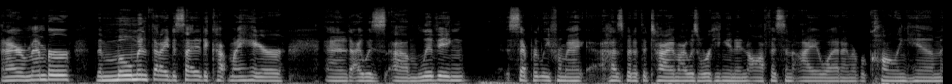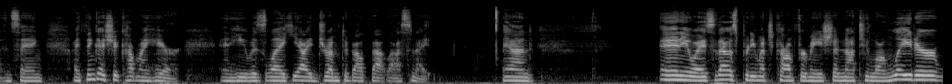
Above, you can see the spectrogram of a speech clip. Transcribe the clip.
And I remember the moment that I decided to cut my hair and I was um, living separately from my husband at the time. I was working in an office in Iowa, and I remember calling him and saying, I think I should cut my hair. And he was like, Yeah, I dreamt about that last night. And anyway, so that was pretty much confirmation. Not too long later,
